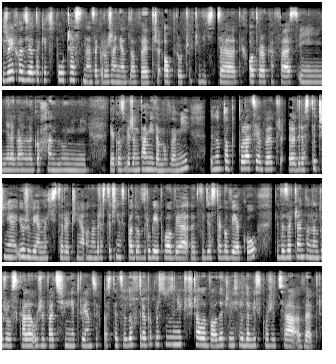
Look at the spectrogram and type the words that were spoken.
Jeżeli chodzi o takie współczesne zagrożenia dla wytr, oprócz oczywiście tych otter cafes i nielegalnego handlu nimi jako zwierzętami domowymi, no to populacja wytr e, drastycznie, już wiemy historycznie, ona drastycznie spadła w drugiej połowie XX e, wieku, kiedy zaczęto na dużą skalę używać silnie trujących pestycydów, które po prostu zanieczyszczały wodę, czyli środowisko życia wytr.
